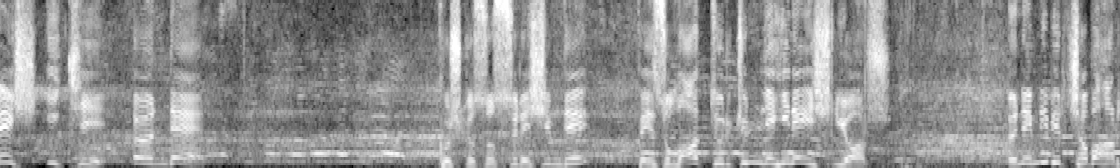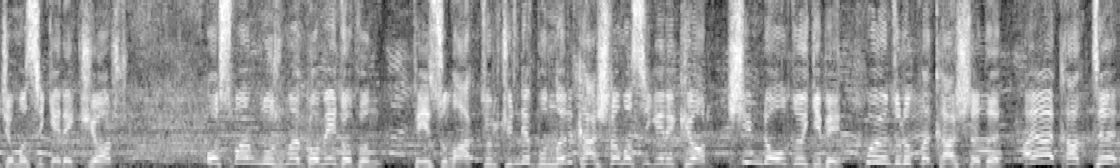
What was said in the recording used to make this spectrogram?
5-2 önde. Kuşkusuz süre şimdi Feyzullah Aktürk'ün lehine işliyor. Önemli bir çaba harcaması gerekiyor. Osman Nurmagomedov'un Feyzullah Aktürk'ün de bunları karşılaması gerekiyor. Şimdi olduğu gibi boyunculukla karşıladı. Ayağa kalktı.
